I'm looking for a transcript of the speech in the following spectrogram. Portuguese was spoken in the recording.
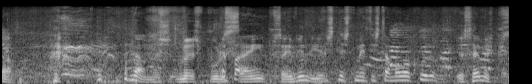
Não, mas, mas por Epá, 100, por 100 vendias. Isto neste momento isto está uma loucura. Eu sei, mas por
